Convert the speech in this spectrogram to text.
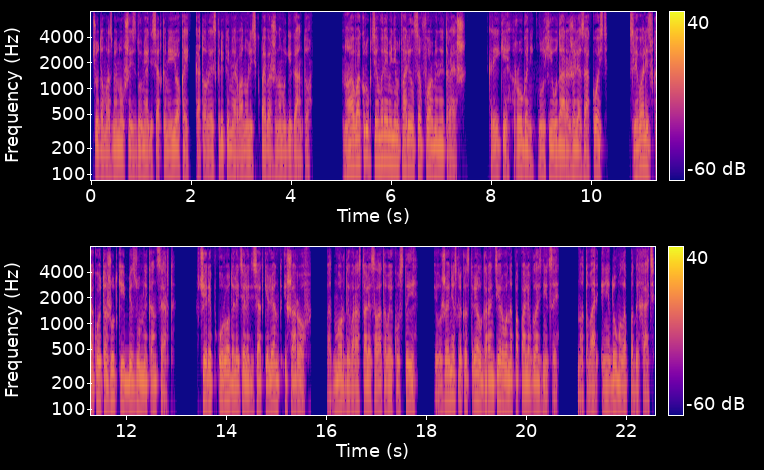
чудом разминувшись с двумя десятками йокой, которые с криками рванулись к поверженному гиганту. Ну а вокруг тем временем творился форменный трэш. Крики, ругань, глухие удары железа о кость, сливались в какой-то жуткий безумный концерт. В череп урода летели десятки лент и шаров, под мордой вырастали салатовые кусты, и уже несколько стрел гарантированно попали в глазницы. Но тварь и не думала подыхать.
